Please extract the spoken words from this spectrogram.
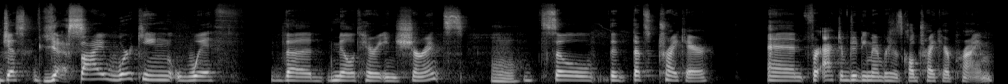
just Yes. by working with the military insurance. Mm-hmm. So the, that's TRICARE. And for active duty members, it's called TRICARE Prime.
